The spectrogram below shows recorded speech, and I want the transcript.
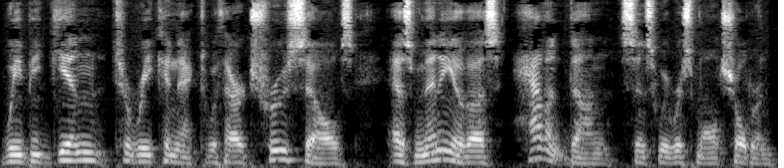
we begin to reconnect with our true selves as many of us haven't done since we were small children.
